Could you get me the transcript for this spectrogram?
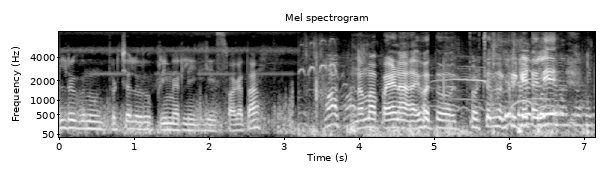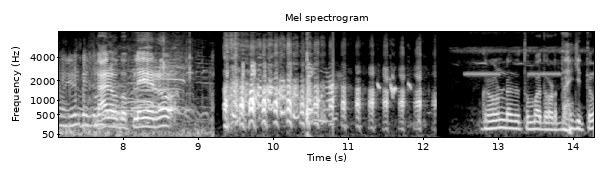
ಎಲ್ರಿಗೂ ತೊಡ್ಚಲೂರು ಪ್ರೀಮಿಯರ್ ಲೀಗ್ಗೆ ಸ್ವಾಗತ. ನಮ್ಮ ಪಯಣ ಇವತ್ತು ತೊಡ್ಚಲೂರು ಕ್ರಿಕೆಟಲ್ಲಿ. ನಾನೊಬ್ಬ ಪ್ಲೇಯರು. ಗ್ರೌಂಡ್ ಅದು ತುಂಬ ದೊಡ್ಡದಾಗಿತ್ತು.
